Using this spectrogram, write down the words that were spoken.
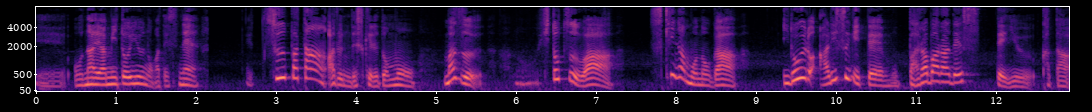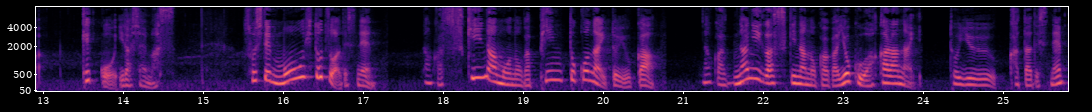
えー、お悩みというのがですね2パターンあるんですけれどもまず一つは好きなものがいろいろありすぎてもうバラバラですっていう方結構いらっしゃいます。そしてもう一つはですねなんか好きなものがピンとこないというかなんか何が好きなのかがよくわからないという方ですね。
